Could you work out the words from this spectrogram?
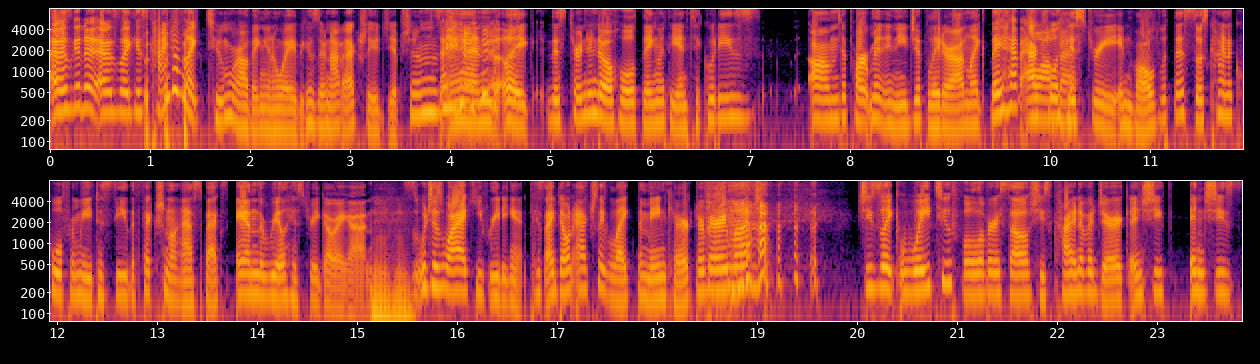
I was gonna, I was like, it's kind of like tomb robbing in a way because they're not actually Egyptians, and like this turned into a whole thing with the antiquities um, department in Egypt later on. Like they have Oh, actual bet. history involved with this, so it's kind of cool for me to see the fictional aspects and the real history going on Mhm. which is why I keep reading it because I don't actually like the main character very much. she's like way too full of herself. She's kind of a jerk, and she and she's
